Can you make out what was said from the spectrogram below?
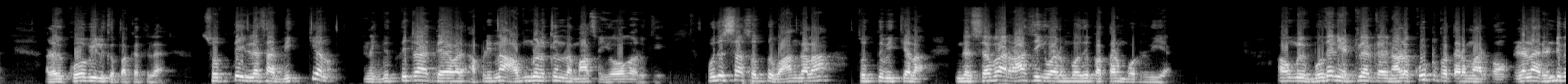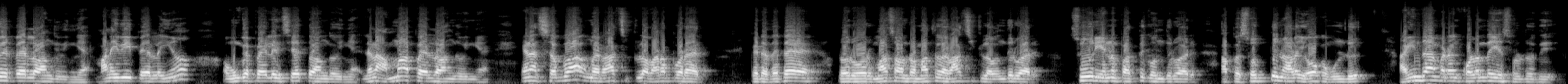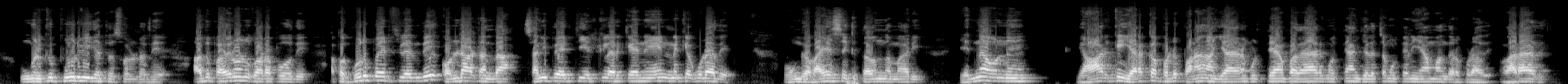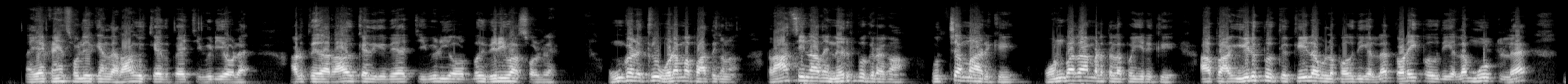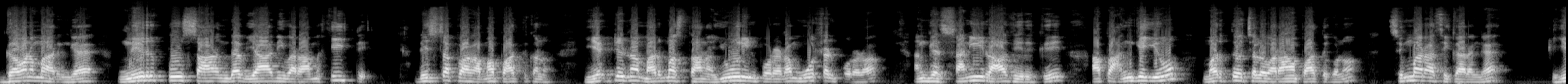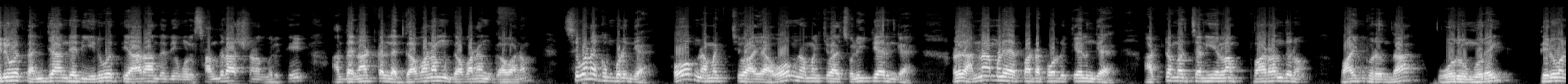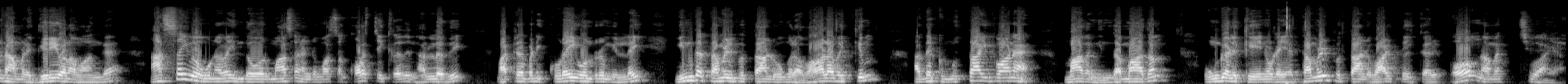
அதாவது கோவிலுக்கு பக்கத்துல. சொத்து இல்லை சார் விற்கணும் எனக்கு வித்துட்டா தேவை. அப்படின்னா அவங்களுக்கும் இந்த மாசம் யோகம் இருக்கு. புதுசா சொத்து வாங்கலாம் சொத்து விற்கலாம் இந்த செவ்வாய் ராசிக்கு வரும்போது பத்திரம் போட்டுருவீங்க. அவங்களுக்கு புதன் எட்டில் இருக்கிறதுனால கூட்டு பத்திரமா இருக்கும். இல்லைன்னா ரெண்டு பேர் பேரில் வாங்குவீங்க. மனைவி பேர்லையும் உங்கள் பேர்லையும் சேர்த்து வாங்குவீங்க. இல்லைன்னா அம்மா பேரில் வாங்குவீங்க. ஏன்னா செவ்வாய் உங்கள் ராசிக்குள்ள வரப்போறாரு. கிட்டத்தட்ட ஒரு ஒரு மாதம் ஒன்றரை மாதத்தில் ராசிக்குள்ள வந்துடுவார் சூரியனும் பத்துக்கு வந்துடுவார் அப்போ சொத்துனால யோகம் உண்டு. ஐந்தாம் இடம் குழந்தைய சொல்றது. உங்களுக்கு பூர்வீகத்தை சொல்றது. அது பதினொன்றுக்கு வரப்போகுது. அப்போ குரு பயிற்சியிலேருந்து கொண்டாட்டம் தான். சனி பயிற்சி எட்டில் இருக்கேனே நினைக்கக்கூடாது. உங்கள் வயசுக்கு தகுந்த மாதிரி. என்ன ஒன்று யாருக்கும் இறக்கப்பட்டு பணம் ஐயாயிரம் கொடுத்தேன் பதாயிரம் கொடுத்தேன் அஞ்சு லட்சம் கொடுத்தேன்னு ஏமாந்துடக்கூடாது வராது. நான் ஏற்கனவே சொல்லியிருக்கேன் இந்த ராகு கேது பயிற்சி வீடியோவில் அடுத்து ராகு கேது பயிற்சி வீடியோ போது விரிவாக சொல்கிறேன் உங்களுக்கு உடம்பை பார்த்துக்கணும். ராசிநாதன் நெருப்பு கிரகம் உச்சமாக இருக்குது ஒன்பதாம் இடத்துல போய் இருக்கு. அப்போ இடுப்புக்கு கீழே உள்ள பகுதிகளில் தொடை பகுதிகளில் மூட்டில் கவனமாக இருங்க. நெருப்பு சார்ந்த வியாதி வராமல் ஹீட்டு டிஸ்டர்ப் ஆகாமல் பார்த்துக்கணும். எட்டுனா மர்மஸ்தானம். யூரின் போகிற இடம் மோஷன் போகிற இடம். அங்க சனி ராகு இருக்கு. அப்ப அங்கேயும் மருத்துவ செலவு வராம பார்த்துக்கணும். சிம்ம ராசிக்காரங்க இருபத்தஞ்சாம் தேதி இருபத்தி ஆறாம் தேதி உங்களுக்கு சந்திராஷ்டிரம் இருக்கு. அந்த நாட்கள்ல கவனம் கவனம் கவனம். சிவனை கும்பிடுங்க. ஓம் நமச்சிவாயா ஓம் நமச்சிவாயா சொல்லிக்கிட்டே இருங்க. அல்லது அண்ணாமலையார் பாட்டை போட்டு கேளுங்க. அட்டமச்சனியெல்லாம் பறந்துடும் வாய்ப்பு இருந்தால் ஒரு முறை திருவண்ணாமலை கிரிவலம் வாங்க. அசைவ உணவை இந்த ஒரு மாதம் ரெண்டு மாதம் குறைச்சிக்கிறது நல்லது. மற்றபடி குறை ஒன்றும் இல்லை. இந்த தமிழ் புத்தாண்டு உங்களை வாழ வைக்கும். அதற்கு முத்தாய்ப்பான மாதம் இந்த மாதம். உங்களுக்கு என்னுடைய தமிழ் புத்தாண்டு வாழ்த்துக்கள். ஓம் நமச்சிவாயா.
